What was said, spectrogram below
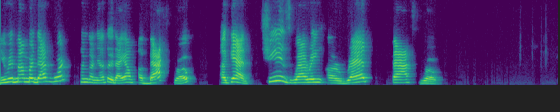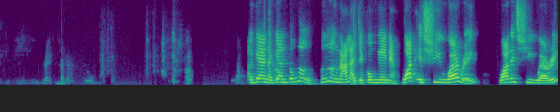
You remember that word? Hưng còn nhớ từ đấy không? A bath robe. Again, she is wearing a red bathrobe. Again, again, Tuấn Hưng. Tuấn Hưng nói lại cho cô nghe nè. What is she wearing? What is she wearing?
